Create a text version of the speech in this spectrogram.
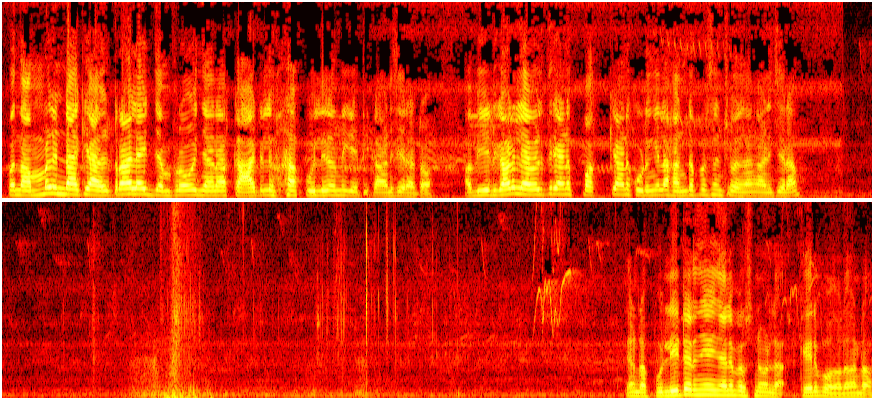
അപ്പം നമ്മൾ ഉണ്ടാക്കിയ അൾട്രാ ലൈറ്റ് ജംഫ്രോ ഞാൻ ആ കാട്ടിലും ആ പുല്ലിലൊന്ന് കയറ്റി കാണിച്ചു തരാം കേട്ടോ. ആ വീഡ് ഗാർഡ് ലെവൽ ത്രീ ആണ് പക്കയാണ് കുടുങ്ങില്ല ഹൺഡ്രഡ് പെർസെന്റ് ഷുവർ ഞാൻ കാണിച്ചു തരാം. കണ്ടോ പുല്ലിട്ട് എറിഞ്ഞു കഴിഞ്ഞാലും പ്രശ്നമില്ല. കയറി പോകുന്നുള്ളൂ കണ്ടോ?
